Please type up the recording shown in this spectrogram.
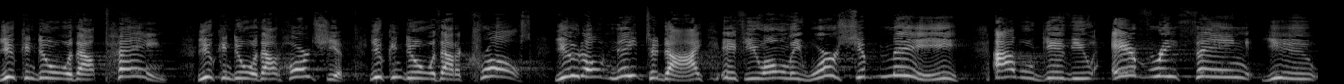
You can do it without pain. You can do it without hardship. You can do it without a cross. You don't need to die if you only worship me. I will give you everything you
